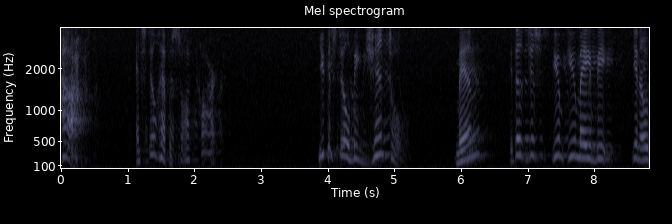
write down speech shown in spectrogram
tough and still have a soft heart. You can still be gentle. Men, it doesn't just, you, you may be, you know,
